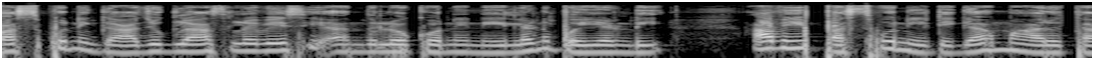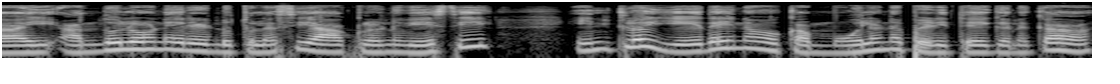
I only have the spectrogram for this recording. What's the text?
పసుపుని గాజు గ్లాసులో వేసి అందులో కొన్ని నీళ్ళను పోయండి. అవి పసుపు నీటిగా మారుతాయి. అందులోనే రెండు తులసి ఆకులను వేసి ఇంట్లో ఏదైనా ఒక మూలన పెడితే గనక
